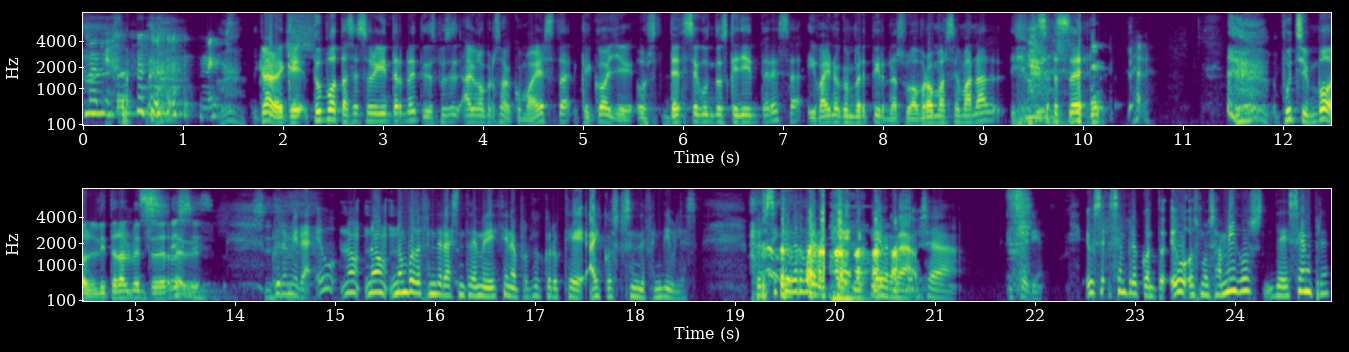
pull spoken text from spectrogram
Vale. claro, é que tú botas eso en internet e despois hai unha persoa como esta que colle os 10 segundos que lle interesa e vai no convertir na súa broma semanal e vas a ser... Eh, claro. Puching ball, literalmente, de redes. Sí, sí. Pero mira, eu non, non, non vou defender a xente de medicina porque eu creo que hai cosas que son defendibles. Pero sí que é verdade que, que é verdade, o sea, en serio. Eu se, sempre conto, eu os meus amigos de sempre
